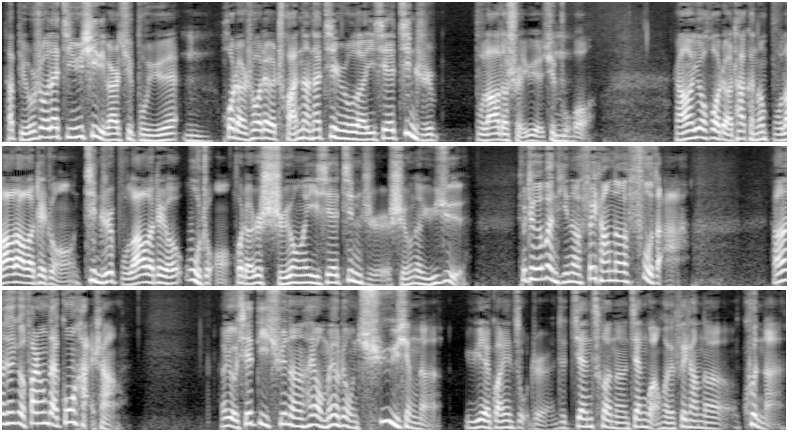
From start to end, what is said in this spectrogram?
它比如说在禁渔期里边去捕鱼，嗯或者说这个船呢，它进入了一些禁止捕捞的水域去捕。然后又或者它可能捕捞到了这种禁止捕捞的这个物种，或者是使用了一些禁止使用的渔具，就这个问题呢非常的复杂。然后，它又发生在公海上，而有些地区呢，它又没有这种区域性的渔业管理组织，就监测呢监管会非常的困难。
